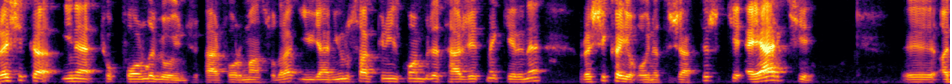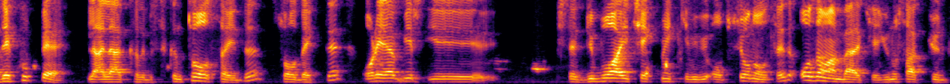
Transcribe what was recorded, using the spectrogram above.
Raşika yine çok formda bir oyuncu performans olarak. Yani Yunus Akgün'ü ilk 11'de tercih etmek yerine Raşika'yı oynatacaktır. Ki eğer ki e, Adekubbe ile alakalı bir sıkıntı olsaydı sol bekte oraya bir e, işte Dubois'ı çekmek gibi bir opsiyon olsaydı o zaman belki Yunus Akgün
